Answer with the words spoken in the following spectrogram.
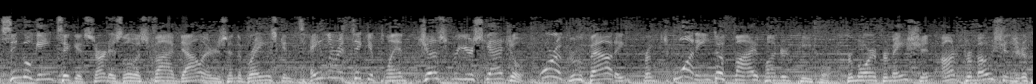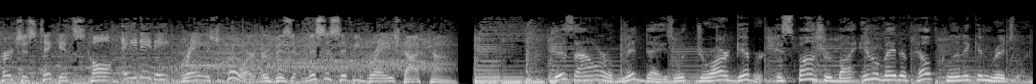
Single game tickets start as low as $5 and the Braves can tailor a ticket plan just for your schedule or a group outing from 20 to 500 people. For more information on promotions or to purchase tickets, call 888-BRAVES-4 or visit MississippiBraves.com. This hour of middays with Gerard Gibbert is sponsored by Innovative Health Clinic in Ridgeland.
